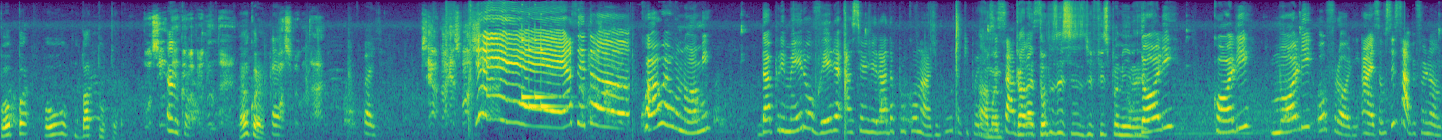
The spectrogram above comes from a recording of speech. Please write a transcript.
popa ou batuta? Você entendeu Âncora. a pergunta? Âncora? É. Posso perguntar? Pode. Certa resposta? Êêê, Acertou! Qual é o nome da primeira ovelha a ser gerada por clonagem? Puta que pariu, Ah, você mano, sabe. caralho, essa. todos esses difíceis pra mim, né? Dolly, Collie, Molly ou Frole? Ah, essa você sabe, Fernando.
